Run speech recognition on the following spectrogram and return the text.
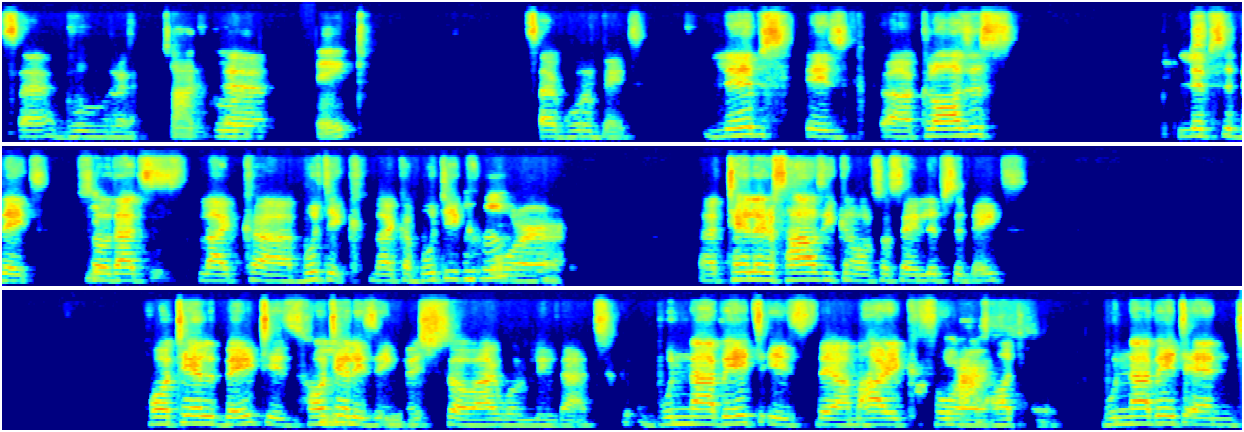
sagur. Sagur. Uh, bait. Sagur bait. Libs is uh, clauses. Libs bait. So that's like boutique, like a boutique mm-hmm. or a tailor's house. You can also say libs bait hotel bait is hotel mm. is English, so I will leave that. Bunna bait is the Amharic for yes. hotel. Bunna bait and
